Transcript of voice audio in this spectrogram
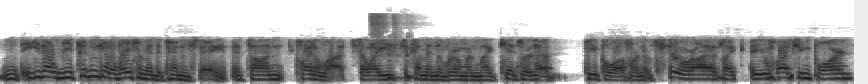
you know, you couldn't get away from Independence Day. It's on quite a lot. So I used to come in the room when my kids would have people over and I was like, Are you watching porn?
